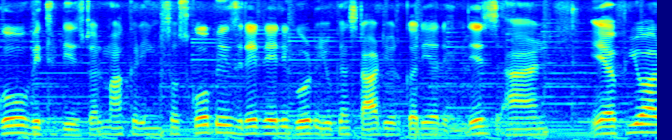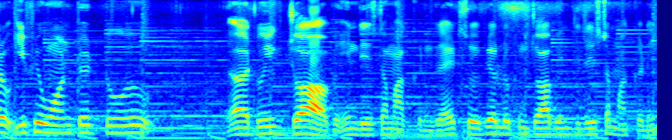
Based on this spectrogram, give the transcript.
go with digital marketing. So scope is really really good. You can start your career in this and if you are if you wanted to uh, doing job in digital marketing right? So if you're looking job in digital marketing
